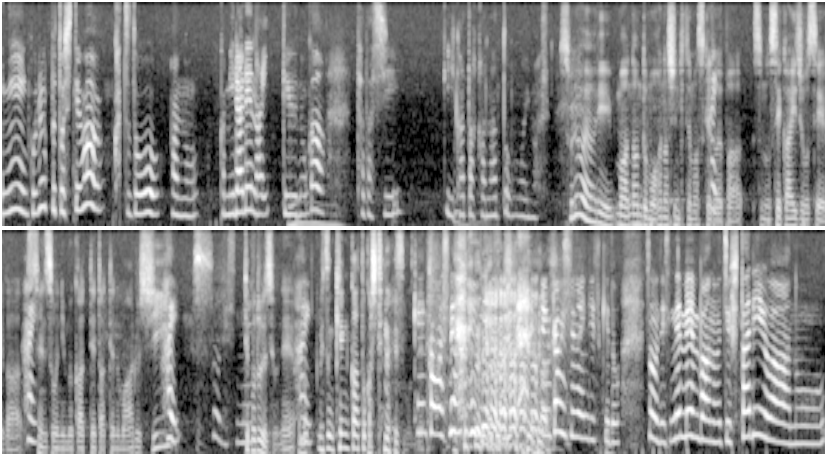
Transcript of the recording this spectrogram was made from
にグループとしては活動をあのが見られないっていうのが正しい言い方かなと思います。それはやはり、まあ、何度もお話に出てますけど、はい。やっぱその世界情勢がはい。戦争に向かってたっていうのもあるし、はい、そうですね。ってことですよね、はい。別に喧嘩とかしてないですもんね。喧嘩はしてないんです。喧嘩はしてないんですけどそうですね。メンバーのうち2人はあの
